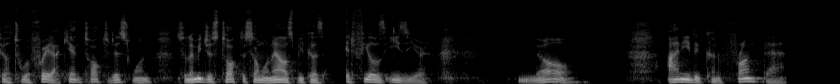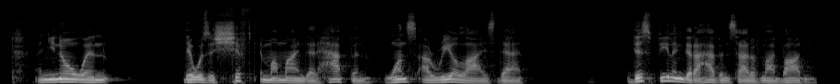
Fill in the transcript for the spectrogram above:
Feel too afraid. I can't talk to this one. So let me just talk to someone else because it feels easier. no, I need to confront that. And you know, when there was a shift in my mind that happened once I realized that this feeling that I have inside of my body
